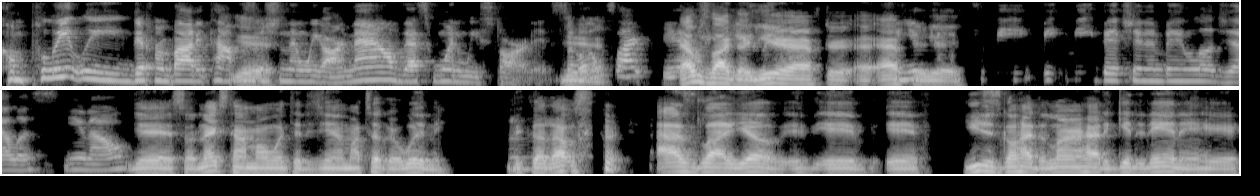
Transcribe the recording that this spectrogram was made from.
completely different body composition yeah. than we are now. That's when we started. So yeah. it was like, yeah, that was like a year after, uh, after, yeah. Be, be, me bitching and being a little jealous, you know? Yeah. So next time I went to the gym, I took her with me because mm-hmm. I was, I was like, yo, if, if, if you just gonna have to learn how to get it in in here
